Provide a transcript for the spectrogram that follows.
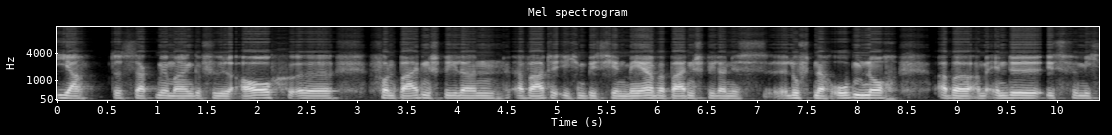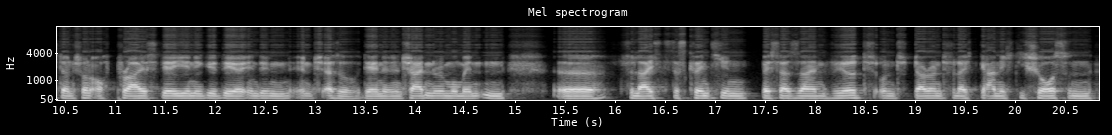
Ja, das sagt mir mein Gefühl auch. Äh, von beiden Spielern erwarte ich ein bisschen mehr. Bei beiden Spielern ist äh, Luft nach oben noch. Aber am Ende ist für mich dann schon auch Price derjenige, der in den, also der in den entscheidenden Momenten äh, vielleicht das Quäntchen besser sein wird und Durant vielleicht gar nicht die Chancen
